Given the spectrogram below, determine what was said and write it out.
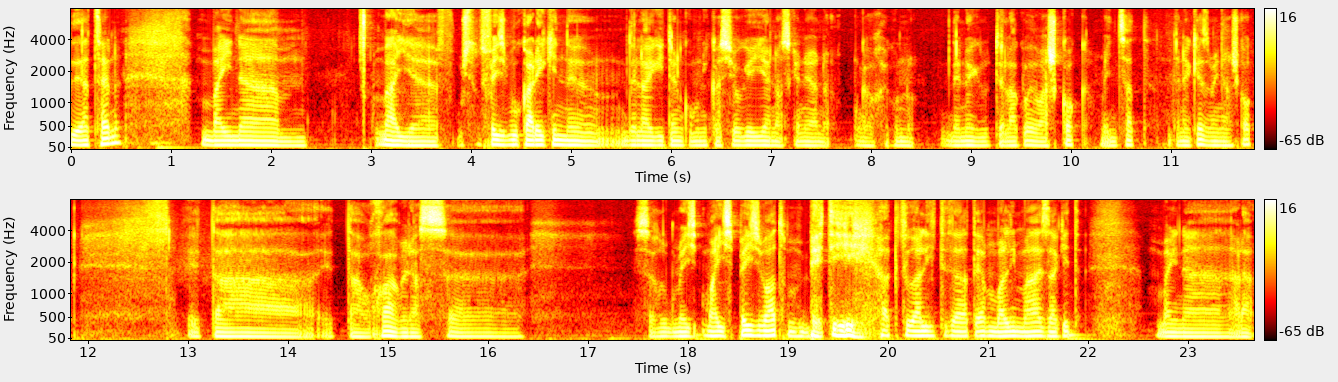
kudeatzen, baina bai, uh, Facebookarekin dela egiten komunikazio gehian azkenean gaur egun denek dutelako edo askok, behintzat, denek ez, baina askok. Eta, eta hoja, beraz, uh, zer du, MySpace bat, beti aktualitatean bali ma ezakit, baina, ara,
